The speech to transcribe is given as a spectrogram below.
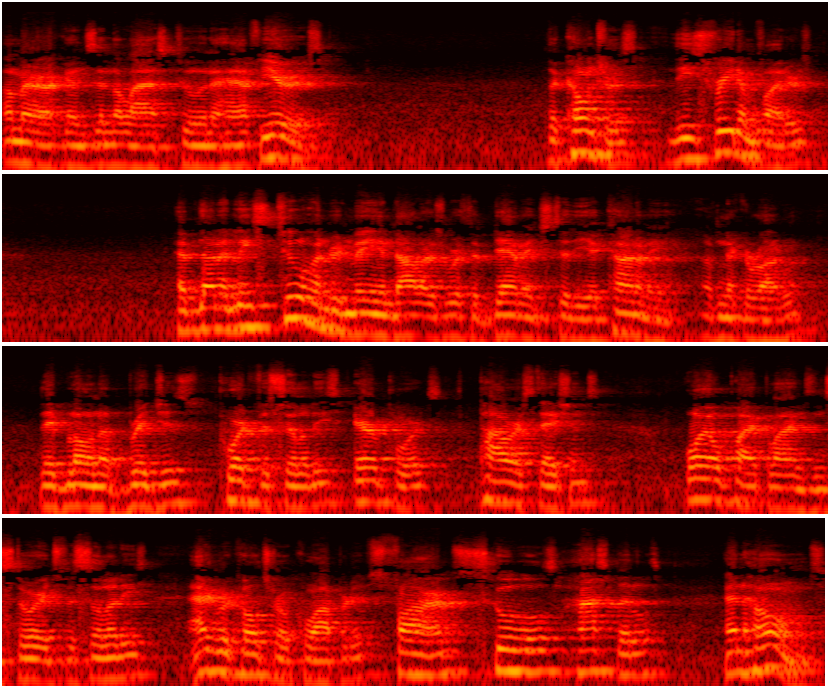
Americans in the last two and a half years. The Contras, these freedom fighters, have done at least $200 million worth of damage to the economy of Nicaragua. They've blown up bridges, port facilities, airports, power stations, oil pipelines and storage facilities, agricultural cooperatives, farms, schools, hospitals, and homes.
